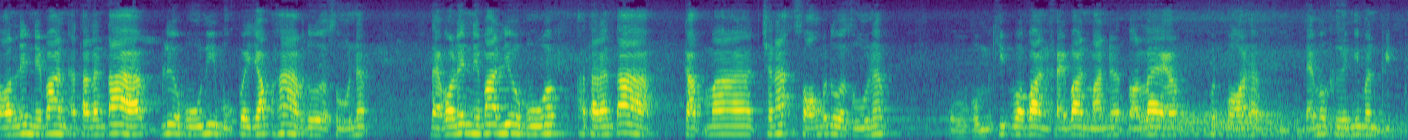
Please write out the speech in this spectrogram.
ตอนเล่นในบ้านอาตาลันตาครับเลี้ยวภูนี่บุกไปยับ 5 ประตูต่อศูนย์ครับแต่พอเล่นในบ้านเลี้ยวภูครับอาตาลันตากลับมาชนะ 2 ประตูต่อศูนย์ครับโอ้ผมคิดว่าบ้านใครบ้านมันนะตอนแรกครับฟุตบอลครับ แต่เมื่อคืนนี้มันผิดโผ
